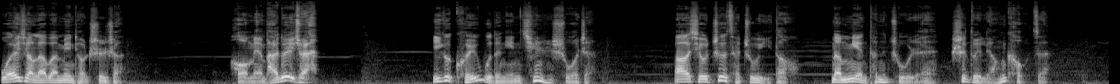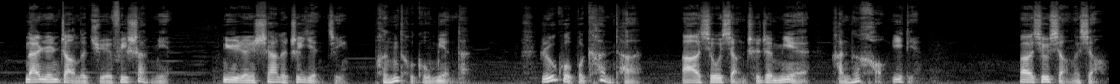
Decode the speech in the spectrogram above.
我也想来碗面条吃吃。后面排队去。一个魁梧的年轻人说着，阿修这才注意到，那面摊的主人是对两口子。男人长得绝非善面，女人瞎了只眼睛，蓬头垢面的。如果不看他，阿修想吃这面还能好一点。阿修想了想，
